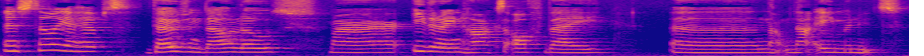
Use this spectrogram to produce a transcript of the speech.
En stel je hebt duizend downloads, maar iedereen haakt af bij uh, nou, na één minuut.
